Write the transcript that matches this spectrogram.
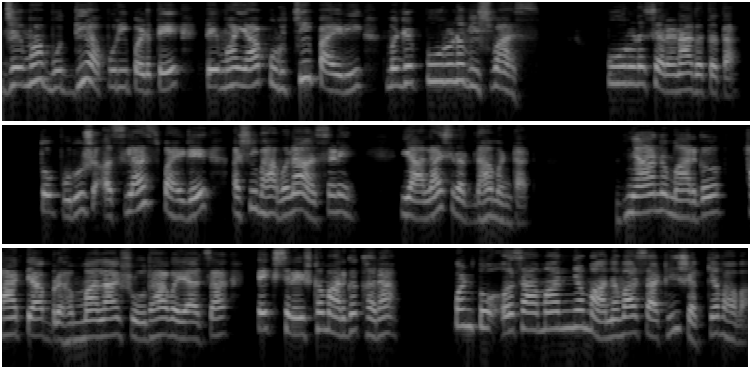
जेव्हा बुद्धी अपुरी पडते तेव्हा या पुढची पायरी म्हणजे पूर्ण विश्वास पूर्ण शरणागतता. तो पुरुष असलाच पाहिजे अशी भावना असणे याला श्रद्धा म्हणतात. ज्ञान मार्ग हा त्या ब्रह्माला शोधावयाचा एक श्रेष्ठ मार्ग खरा पण तो असामान्य मानवासाठी शक्य व्हावा.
